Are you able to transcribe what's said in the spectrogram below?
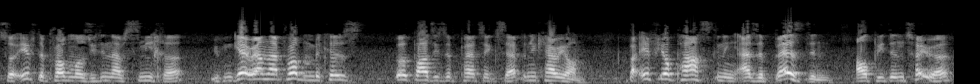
So if the problem was you didn't have smicha, you can get around that problem because both parties are prepared to accept and you carry on. But if you're passing as a bezdin, Alpi Din Torah,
